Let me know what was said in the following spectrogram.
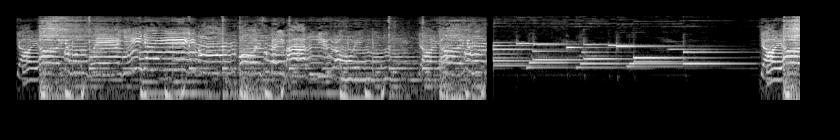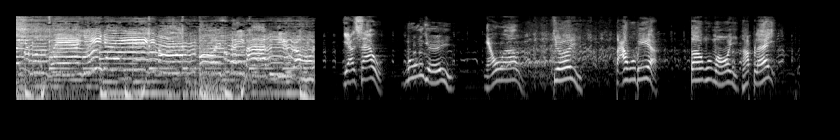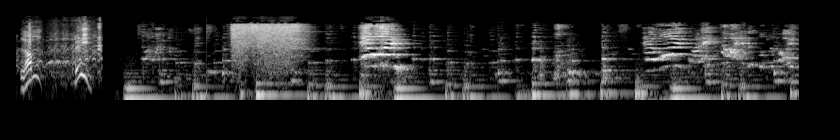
trời ơi ông què dĩ đây bà thôi xuống đây bà tôi chịu rồi trời ơi trời ơi Giờ sao? Muốn gì? Nhậu không? Chơi. Tao mua bia Tao mua mồi Hợp lệ. Lụm Đi. Eo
